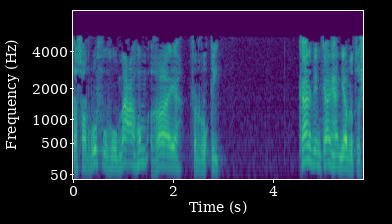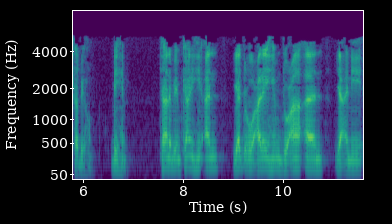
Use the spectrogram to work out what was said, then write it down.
تصرفه معهم غاية في الرقي. كان بإمكانه أن يبطش بهم بهم. كان بإمكانه أن يدعو عليهم دعاء يعني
